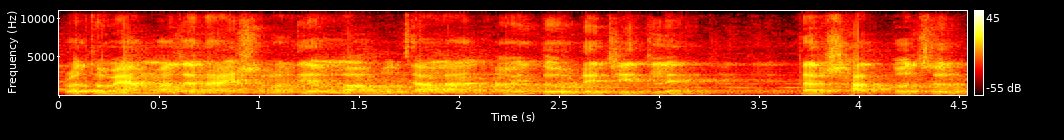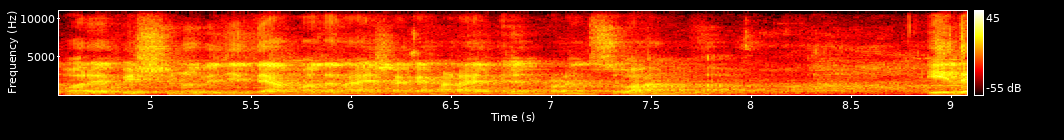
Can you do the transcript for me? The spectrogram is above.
প্রথমে আম্মা জান আয়েশা রাদিয়াল্লাহু তাআলা আনহা দৌড়ে জিতলেন। তার সাত বছর পরে বিশ্বনবী জিতে আমাদের আয়েশাকে হারায় দিলেন পড়েন সুবাহ ঈদে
